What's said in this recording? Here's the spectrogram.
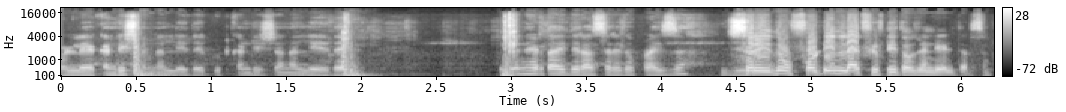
ಒಳ್ಳೆ ಒಳ್ಳೆಯ ಕಂಡೀಷನ್ ಅಲ್ಲಿ ಇದೆ ಗುಡ್ ಕಂಡೀಷನ್ ಅಲ್ಲಿ ಇದೆ. ಏನ್ ಹೇಳ್ತಾ ಇದ್ದೀರಾ ಸರ್ ಇದು ಪ್ರೈಸ್ ಸರ್ ಇದು ಫೋರ್ಟೀನ್ ಲ್ಯಾಕ್ ಫಿಫ್ಟಿ ತೌಸಂಡ್ ಹೇಳ್ತಾರೆ sir.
